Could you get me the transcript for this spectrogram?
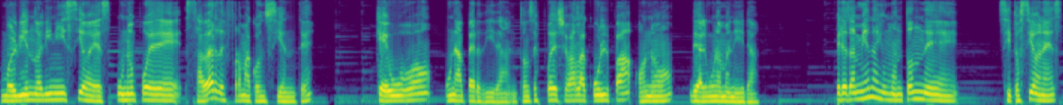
volviendo al inicio, es uno puede saber de forma consciente que hubo una pérdida, entonces puede llevar la culpa o no de alguna manera. Pero también hay un montón de situaciones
